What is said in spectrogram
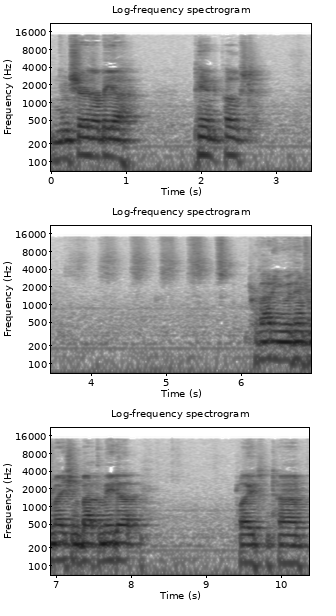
I'm sure there'll be a pinned post providing you with information about the meetup, place and time.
